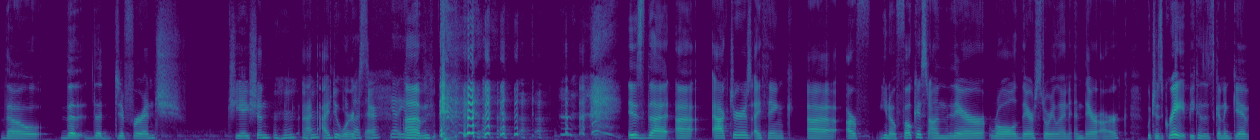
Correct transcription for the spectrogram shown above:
though, the the differentiation. I, I do Mm-hmm, words. there. Yeah, yeah. Um, is that uh, actors, I think, uh, are you know focused on their role, their storyline, and their arc, which is great because it's going to give,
